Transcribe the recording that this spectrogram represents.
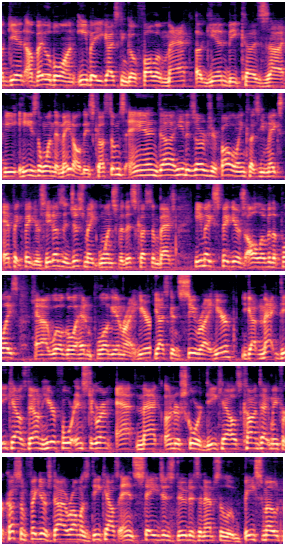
Again, available on eBay. You guys can go follow Mac again because uh, he, he's the one that made all these customs and uh, he deserves your following because he makes epic figures. He doesn't just make ones for this custom batch. He makes figures all over the place and I will go ahead and plug in right here. You guys can see right here. You got Mac decals down here for Instagram at Mac underscore decals. Contact me for custom figures, dioramas, decals, and stages. Dude is an absolute beast mode.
